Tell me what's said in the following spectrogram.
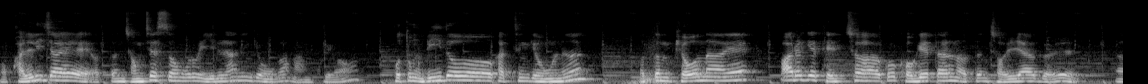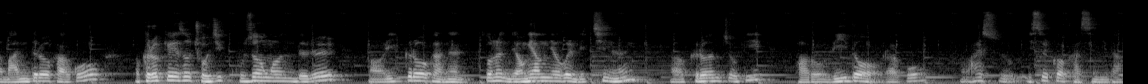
어, 관리자의 어떤 정체성으로 일을 하는 경우가 많고요. 보통 리더 같은 경우는 어떤 변화에 빠르게 대처하고 거기에 따른 어떤 전략을 어, 만들어가고 어, 그렇게 해서 조직 구성원들을 어, 이끌어가는 또는 영향력을 미치는 어, 그런 쪽이 바로 리더라고 할 수 있을 것 같습니다.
